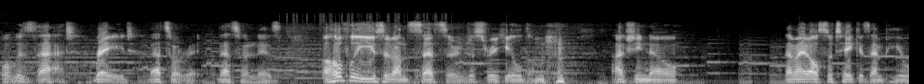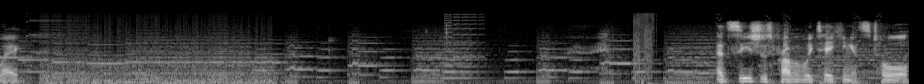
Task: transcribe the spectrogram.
What was that? Raid. That's what that's what it is. Well, hopefully use it on Setzer and just re-healed him. Actually, no. That might also take his MP away. That siege is probably taking its toll.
